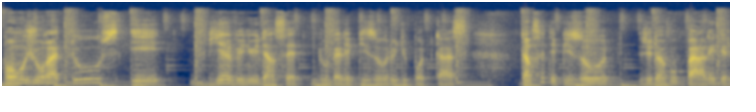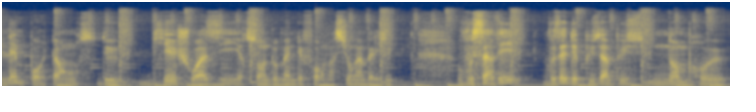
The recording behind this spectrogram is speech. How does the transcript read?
Bonjour à tous et bienvenue dans cet nouvel épisode du podcast. Dans cet épisode, je dois vous parler de l'importance de bien choisir son domaine de formation en Belgique. Vous savez, vous êtes de plus en plus nombreux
